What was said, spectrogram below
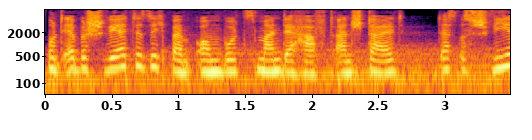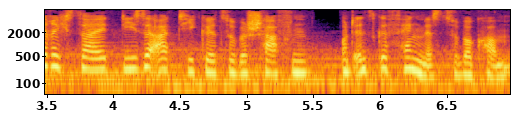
und er beschwerte sich beim Ombudsmann der Haftanstalt, dass es schwierig sei, diese Artikel zu beschaffen und ins Gefängnis zu bekommen.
